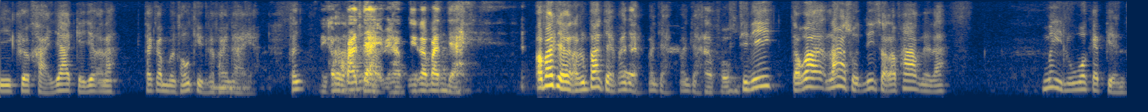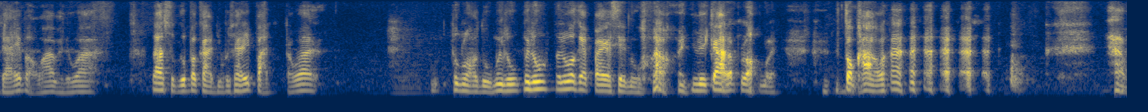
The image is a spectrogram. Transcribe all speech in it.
มีเครือข่ายญาติแกเยอะนะทั้งการเมืองท้องถิ่นและภายในอะทั้งนี่ก็บ้านใหญ่ไหมครับนี่ก็บ้านใหญ่เอาบ้านใหญ่หลังบ้านใหญ่บ้านใหญ่บ้านใหญ่บ้านใหญ่ครับผมทีนี้แต่ว่าล่าสุดนี่สารภาพเลยนะไม่รู้ว่าแกเปลี่ยนใจเปล่าว่าหมายถึงว่า ล่าสุดคือประกาศอยู่ประชาธิปัตย์แต่ว่าต้องรอดูไม่รู้ไม่รู้ไม่รู้ว่าแกไปกับเสียหนูเปล่าไม่กล้ารับรองเลยตกข่าวว่าถาม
